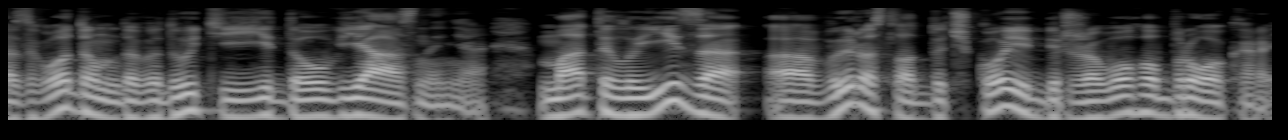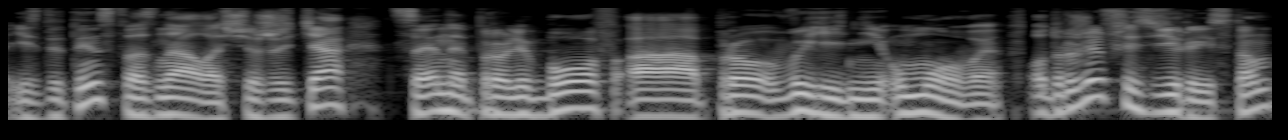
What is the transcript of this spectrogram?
згодом доведуть її до ув'язнення. Мати Луїза виросла дочкою біржового брокера і з дитинства знала, що життя це не про любов, а про вигідні умови. Одружившись з юристом,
